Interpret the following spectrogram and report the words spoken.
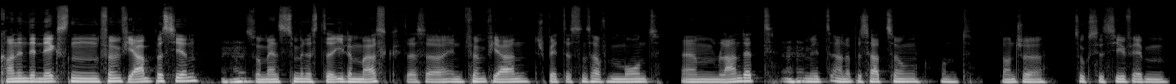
kann in den nächsten fünf Jahren passieren. Mhm. So meint zumindest der Elon Musk, dass er in fünf Jahren spätestens auf dem Mond ähm, landet mhm. mit einer Besatzung und dann schon sukzessiv eben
